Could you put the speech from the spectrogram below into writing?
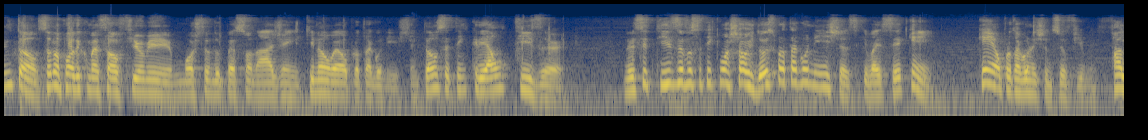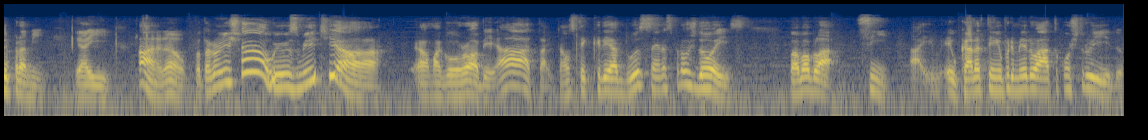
Então, você não pode começar o filme mostrando o personagem que não é o protagonista. Então você tem que criar um teaser. Nesse teaser você tem que mostrar os dois protagonistas, que vai ser quem? Quem é o protagonista do seu filme? Fale pra mim. E aí, ah, não, o protagonista é o Will Smith e a, a Margot Robbie. Ah, tá. Então você tem que criar duas cenas para os dois. Blá blá blá. Sim. Aí o cara tem o primeiro ato construído.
